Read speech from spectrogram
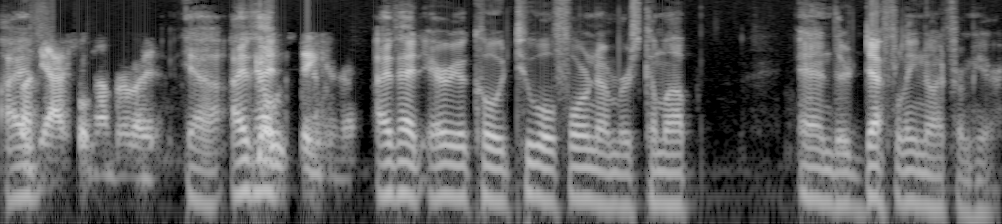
I've- not the actual number, but Yeah, I've had. Or, I've had area code 204 numbers come up, and they're definitely not from here.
